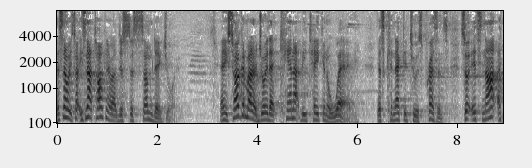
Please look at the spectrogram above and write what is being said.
That's not what he's talking He's not talking about just this someday joy. And he's talking about a joy that cannot be taken away, that's connected to his presence. So it's not a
